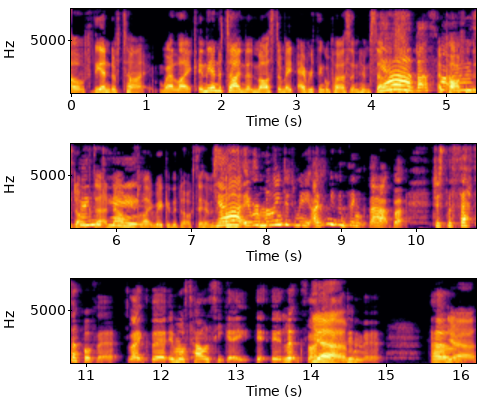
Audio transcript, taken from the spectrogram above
of the end of time, where like in the end of time, the master made every single person himself. Yeah, that's apart from the doctor, and now he's thinking. like making the doctor himself. Yeah, it reminded me. I didn't even think that, but just the setup of it, like the immortality gate, it, it looks like Yeah. that, didn't it? Um, yeah.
